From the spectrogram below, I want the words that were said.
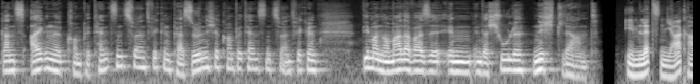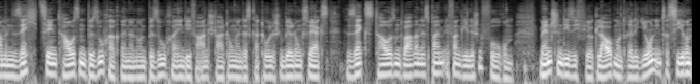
ganz eigene Kompetenzen zu entwickeln, persönliche Kompetenzen zu entwickeln, die man normalerweise im, in der Schule nicht lernt. Im letzten Jahr kamen 16.000 Besucherinnen und Besucher in die Veranstaltungen des katholischen Bildungswerks. 6.000 waren es beim Evangelischen Forum. Menschen, die sich für Glauben und Religion interessieren,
